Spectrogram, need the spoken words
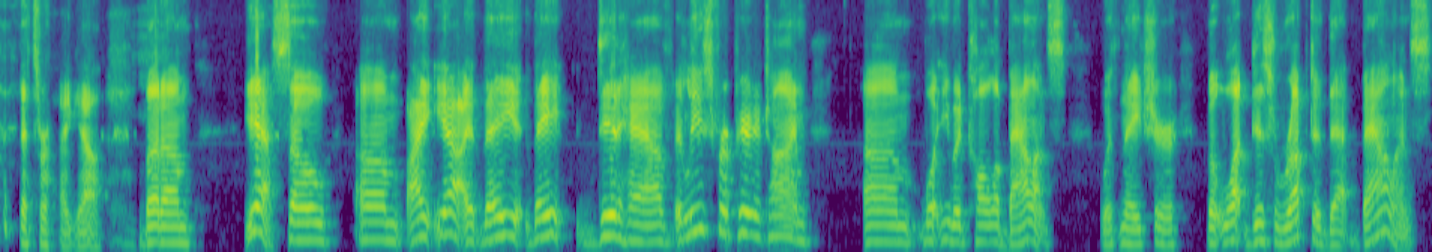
that's right. Yeah, but um, yeah. So um, I yeah they they did have at least for a period of time um, what you would call a balance with nature. But what disrupted that balance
